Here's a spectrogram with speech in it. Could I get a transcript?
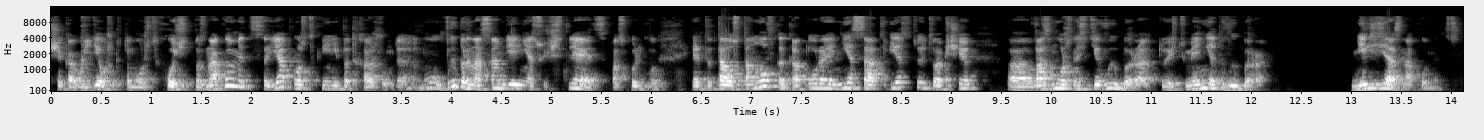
вообще как бы девушка-то может хочет познакомиться, я просто к ней не подхожу. Да? Ну, выбор на самом деле не осуществляется, поскольку это та установка, которая не соответствует вообще возможности выбора. То есть у меня нет выбора. Нельзя знакомиться.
